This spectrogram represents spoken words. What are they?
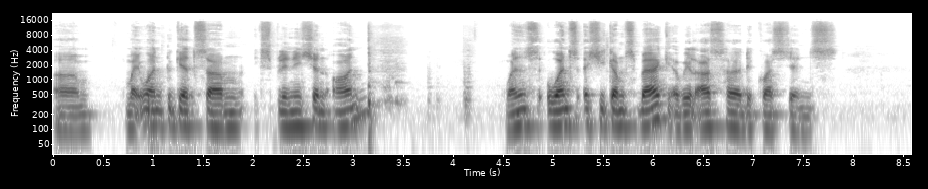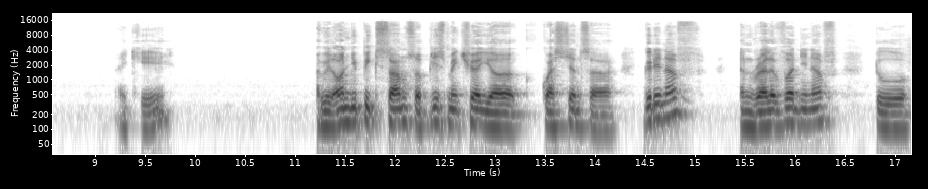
um, might want to get some explanation on. Once once she comes back, I will ask her the questions. Okay. I will only pick some, so please make sure your questions are good enough and relevant enough to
